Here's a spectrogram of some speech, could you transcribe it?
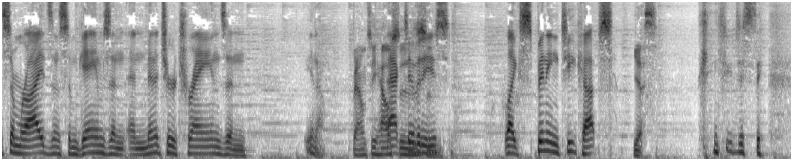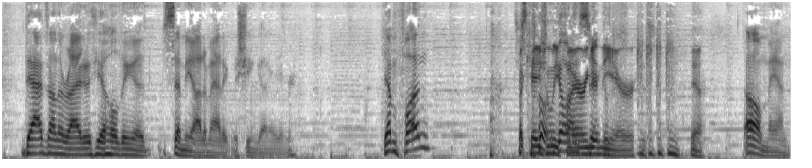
some rides and some games and, and miniature trains and, you know, Bouncy houses. activities like spinning teacups. and- yes. you just see dad's on the ride with you holding a semi automatic machine gun or whatever. You having fun? Just Occasionally go firing in the air. yeah. Oh man.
